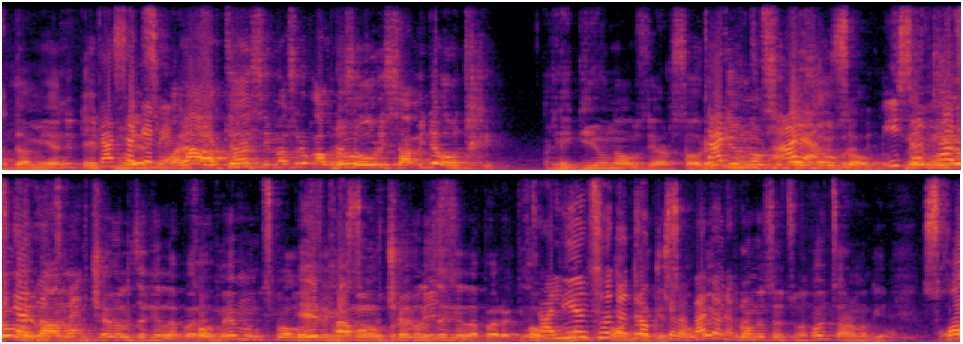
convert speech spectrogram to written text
ადამიანი ერთი და არ თulis იმას რომ ყავდეს 2 3 და 4 რეგიონალზე არ საუბრობ. რეგიონალზე საუბრობ. ისე თავიდან ამ მრჩეველზე გელაპარაკე. ხო, მე მუნიციპალურზე ერთ ამ მრჩეველზე გელაპარაკე. ძალიან ცოტა დრო გრჩება ბატონო. რომელსაც უნდა ყავი წარმოგე. სხვა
